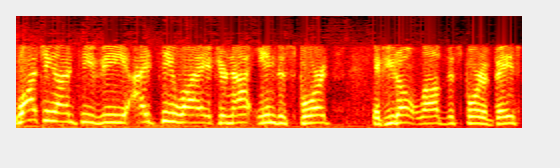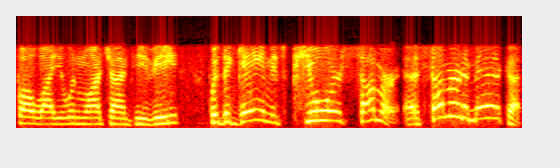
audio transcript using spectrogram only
Watching on TV, I see why if you're not into sports, if you don't love the sport of baseball, why you wouldn't watch on TV. But the game is pure summer. Uh, summer in America.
